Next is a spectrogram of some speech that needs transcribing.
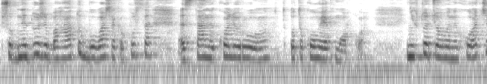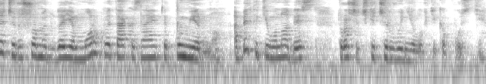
Щоб не дуже багато, бо ваша капуста е, стане кольору отакого, як морква. Ніхто цього не хоче, через що ми додаємо моркви, так, знаєте, помірно, аби таки воно десь трошечки червоніло в тій капусті.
